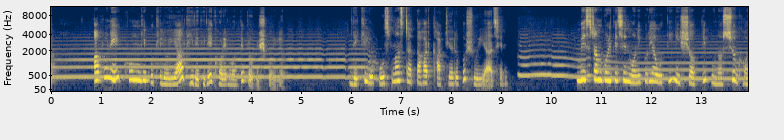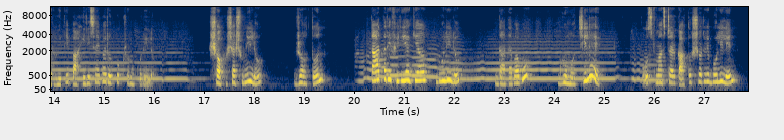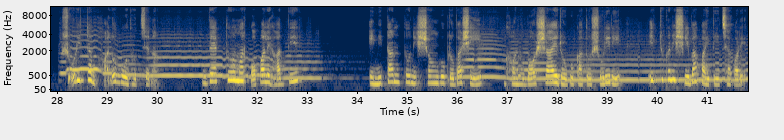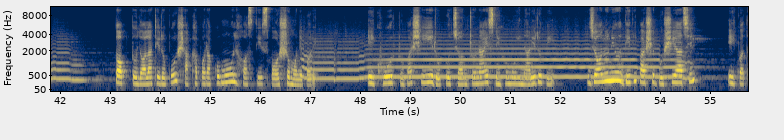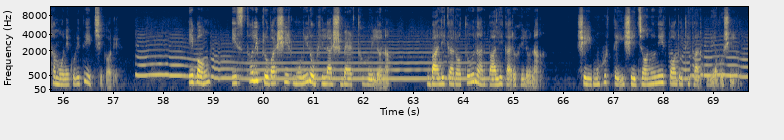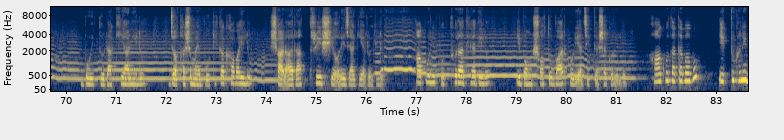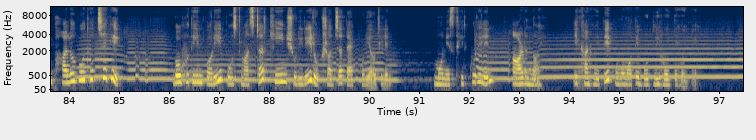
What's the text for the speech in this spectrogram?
আপনি খুঙ্গি পুঁথি লইয়া ধীরে ধীরে ঘরের মধ্যে প্রবেশ করিল। দেখিল পোস্টমাস্টার তাহার খাটিয়ার উপর শুইয়া আছেন। বিশ্রাম করিতেছেন মনে করিয়া অতি নিঃশব্দে পুনশ্চ ঘর হইতে বাহিরে যাইবার উপক্রম করিল। সহসা শুনিল, রতন, তাড়াতাড়ি ফিরিয়া গিয়া বলিল, দাদাবাবু, ঘুমোচ্ছিলে? পোস্টমাস্টার কাতস্বরে বলিলেন, শরীরটা ভালো বোধ হচ্ছে না। দেখ তো আমার কপালে হাত দিয়ে। এ নিতান্ত নিঃসঙ্গ প্রবাসী ঘন বর্ষায় রোগকাতর শরীরে একটুখানি সেবা পাইতে ইচ্ছা করে। তপ্ত ললাটের ওপর শাখা পড়া কোমল হস্তের স্পর্শ মনে পড়ে। এই ঘোর প্রবাসী রূপ যন্ত্রণায় স্নেহময়ী নারীরূপে জননীয় দিদি পাশে বসিয়া আছেন, এই কথা মনে করিতে ইচ্ছে করে। এবং স্থলে প্রবাসীর মনের অভিলাষ ব্যর্থ হইল না, বালিকা রতন আর বালিকা রহিল না। সেই মুহূর্তেই সে জননীর পদ অধিকার করিয়া বসিল। বৈদ্য ডাকিয়া আনিল যথাসময়ে বটিকা খাওয়াইল, সারা রাত্রি শিয়রে জাগিয়া রহিল। আপনি পথ্য রাধিয়া দিল এবং শতবার করিয়া জিজ্ঞাসা করিল, হাঁ গো দাদাবাবু একটুখানি ভালো বোধ হচ্ছে কি? বহুদিন পরে পোস্টমাস্টার ক্ষীণ শরীরে রোগশয্যা ত্যাগ করিয়া উঠিলেন। মনে স্থির করিলেন, আর নয়, এখান হইতে কোনো মতে বদলি হইতে হইবে।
